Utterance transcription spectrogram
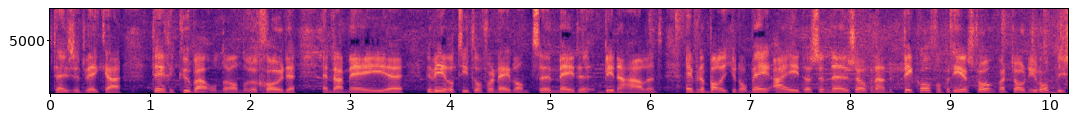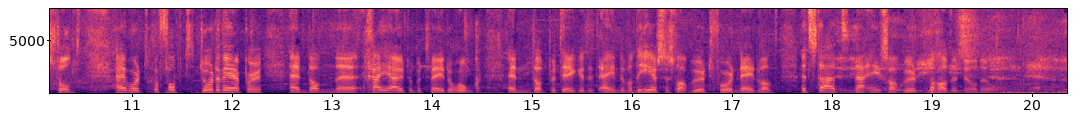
Tijdens het WK tegen Cuba onder andere gooide. En daarmee uh, de wereldtitel voor Nederland uh, mede binnenhalend. Even een balletje nog mee. Ai, dat is een zogenaamde pick-off op het eerste honk waar Tony Rondi stond. Hij wordt gefopt door de werper. En dan ga je uit op het tweede honk. En dat betekent het einde van de eerste slagbeurt voor Nederland. Het staat na één slagbeurt nog altijd 0-0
